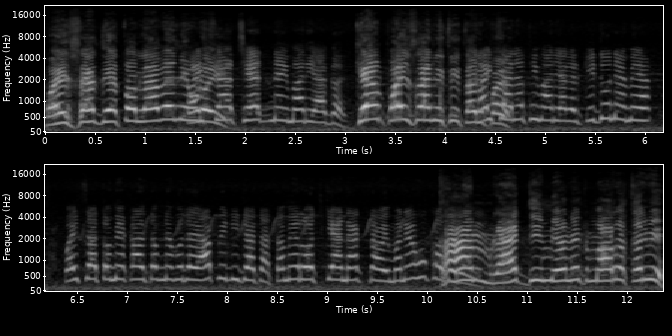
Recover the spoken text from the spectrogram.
પૈસા દે તો લાવે ને પૈસા છે જ નહીં મારી આગળ. કેમ પૈસા નથી તારી પૈસા નથી મારી આગળ. કીધું ને મેં. પૈસા તો મેં કાલ તમને બધા આપી દીધા હતા તમે રોજ ક્યાં નાખતા હોય? મને શું ખબર? આમ રાત દી મહેનત મારે કરવી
